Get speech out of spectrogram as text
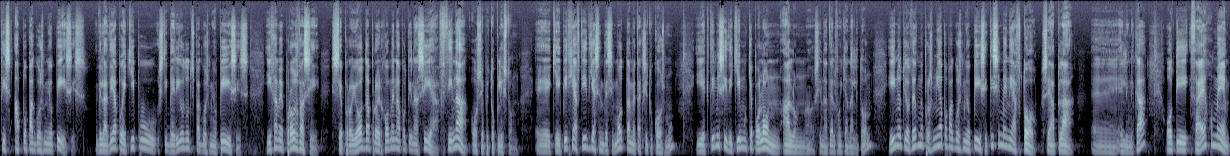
της αποπαγκοσμιοποίησης. Δηλαδή από εκεί που στην περίοδο της παγκοσμιοποίησης είχαμε πρόσβαση σε προϊόντα προερχόμενα από την Ασία, φθηνά ως επιτοπλίστων, ε, και υπήρχε αυτή η διασυνδεσιμότητα μεταξύ του κόσμου, η εκτίμηση δική μου και πολλών άλλων συναδέλφων και αναλυτών είναι ότι οδεύουμε προς μία αποπαγκοσμιοποίηση. Τι σημαίνει αυτό σε απλά ε, ελληνικά, ότι θα έχουμε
